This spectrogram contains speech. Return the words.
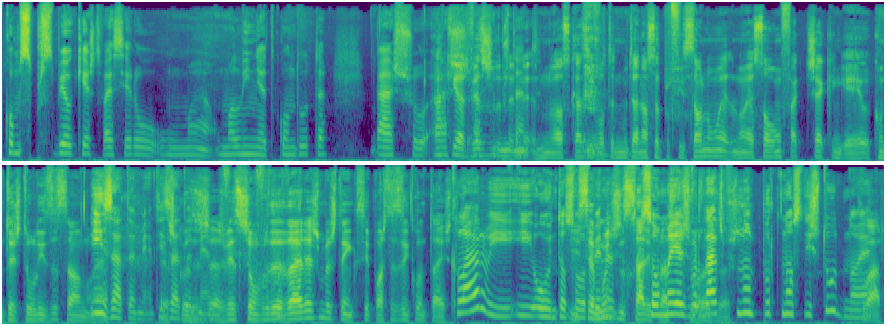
como se percebeu que este vai ser o, uma, uma linha de conduta, acho. Aqui, acho, às vezes, no nosso caso, e voltando muito à nossa profissão, não é, não é só um fact-checking, é contextualização, não é? Exatamente, As exatamente. coisas às vezes são verdadeiras, mas têm que ser postas em contexto. Claro, e, e ou então são Isso é apenas. É são meias verdades porque não, porque não se diz tudo, não é? Claro.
